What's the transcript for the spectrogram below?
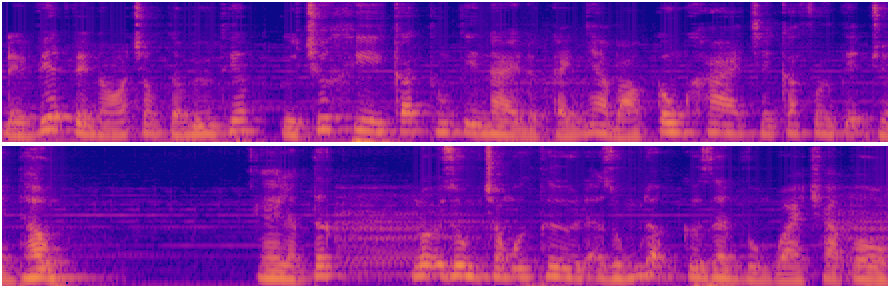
để viết về nó trong tấm bưu thiếp từ trước khi các thông tin này được cánh nhà báo công khai trên các phương tiện truyền thông. Ngay lập tức, nội dung trong bức thư đã rúng động cư dân vùng Whitechapel.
